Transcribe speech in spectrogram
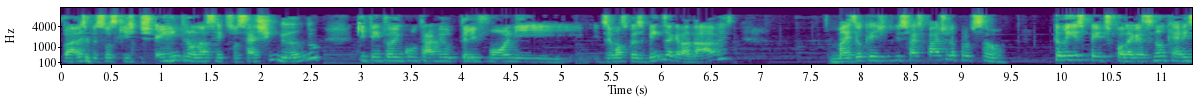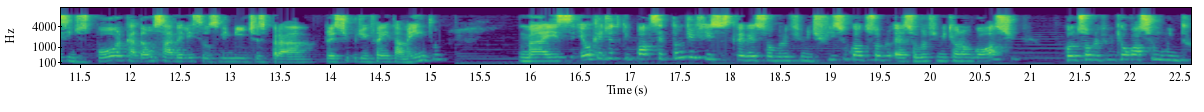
várias pessoas que entram nas redes sociais xingando, que tentam encontrar meu telefone e dizer umas coisas bem desagradáveis. Mas eu acredito que isso faz parte da profissão. Também respeito os colegas que não querem se dispor, cada um sabe ali seus limites para esse tipo de enfrentamento. Mas eu acredito que pode ser tão difícil escrever sobre um filme difícil quanto sobre, é, sobre um filme que eu não goste, quanto sobre um filme que eu gosto muito.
